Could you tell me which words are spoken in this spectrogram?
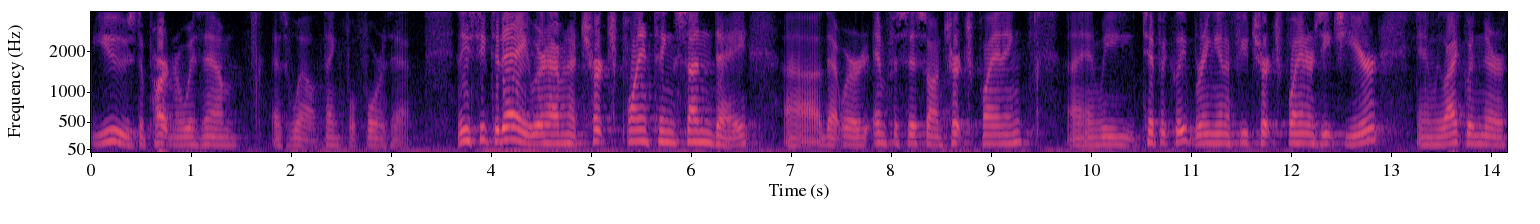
used to partner with them as well. Thankful for that. And you see, today we're having a church planting Sunday uh, that we're emphasis on church planting. Uh, and we typically bring in a few church planters each year, and we like when they're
